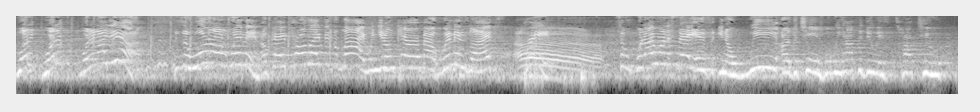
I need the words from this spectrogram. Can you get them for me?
What a, what a, what an idea. This is a war on women, okay? Pro-life is a lie when you don't care about women's lives. Great. Uh. So what I want to say is, you know, we are the change. What we have to do is talk to our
